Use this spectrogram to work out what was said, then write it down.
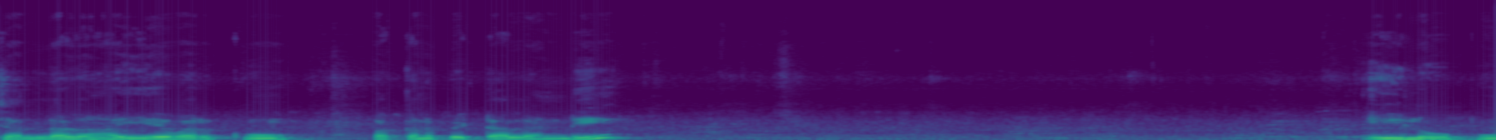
చల్లగా అయ్యే వరకు పక్కన పెట్టాలండి. ఈలోపు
